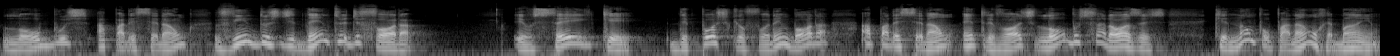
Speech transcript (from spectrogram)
Lobos aparecerão vindos de dentro e de fora. Eu sei que, depois que eu for embora, aparecerão entre vós lobos ferozes, que não pouparão o rebanho.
